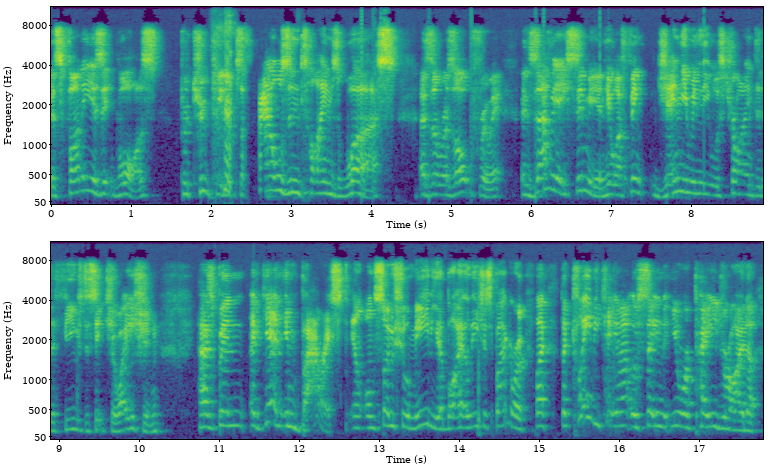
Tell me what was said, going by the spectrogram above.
As funny as it was, Petrucci looks a thousand times worse as a result through it. And Xavier Simeon, who I think genuinely was trying to defuse the situation, has been again embarrassed on social media by Aleix Espargaro. Like the claim he came out with saying that you're a page rider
